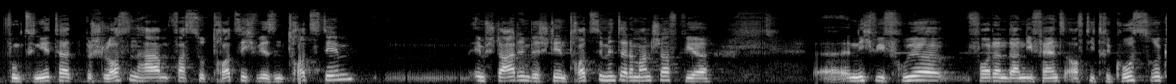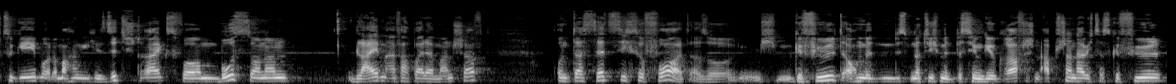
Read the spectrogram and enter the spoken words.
funktioniert hat, beschlossen haben, fast so trotzig, wir sind trotzdem im Stadion, wir stehen trotzdem hinter der Mannschaft, wir äh, nicht wie früher fordern dann die Fans auf, die Trikots zurückzugeben oder machen irgendwelche Sitzstreiks vorm Bus, sondern bleiben einfach bei der Mannschaft. Und das setzt sich sofort. Also ich, gefühlt, auch mit, natürlich mit bisschen geografischen Abstand, habe ich das Gefühl,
